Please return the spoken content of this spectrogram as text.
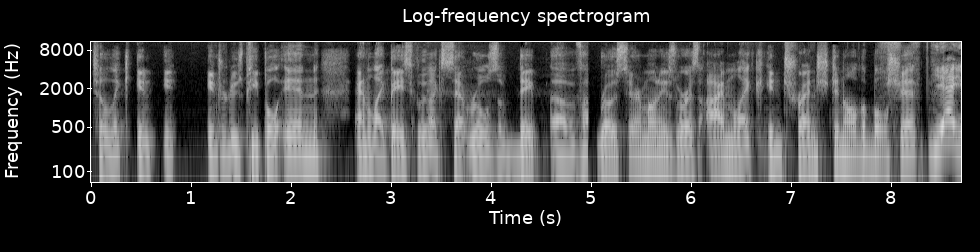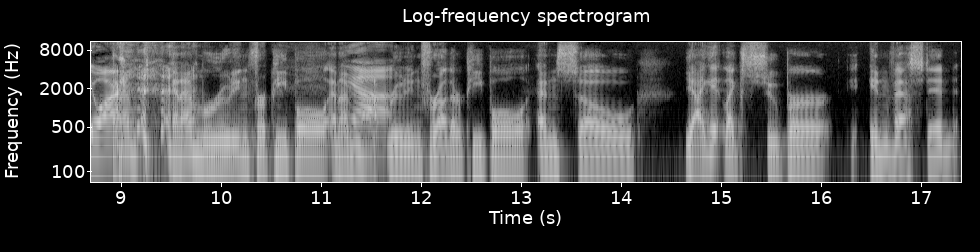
to like in, in introduce people in and like basically like set rules of date of uh, rose ceremonies whereas I'm like entrenched in all the bullshit Yeah, you are. and I'm and I'm rooting for people and I'm not rooting for other people. And so yeah, I get like super invested.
